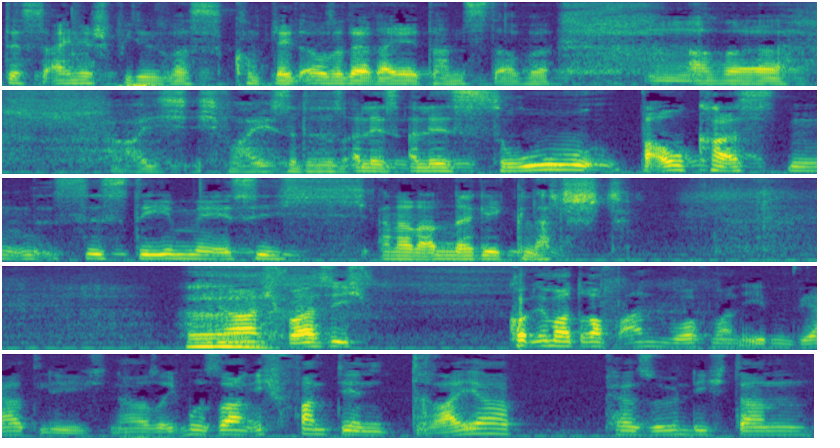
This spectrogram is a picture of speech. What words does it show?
das eine Spiel, was komplett außer der Reihe tanzt, aber, mhm. aber oh, ich, ich weiß nicht, das ist alles, alles so Baukastensystemmäßig aneinander geklatscht. Ja, ich weiß, ich kommt immer drauf an, worauf man eben Wert legt. Ne? Also ich muss sagen, ich fand den Dreier persönlich dann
